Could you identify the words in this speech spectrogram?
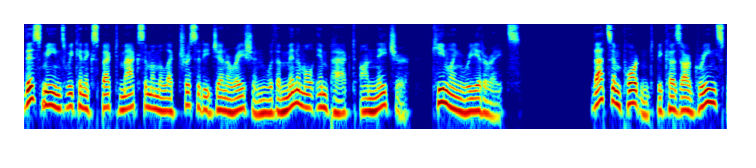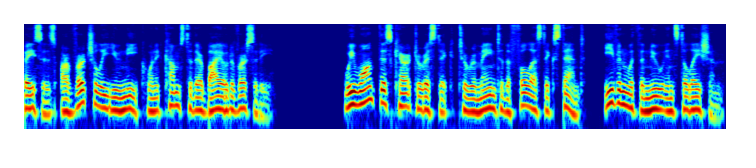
This means we can expect maximum electricity generation with a minimal impact on nature, Kiemling reiterates. That's important because our green spaces are virtually unique when it comes to their biodiversity. We want this characteristic to remain to the fullest extent, even with the new installation.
